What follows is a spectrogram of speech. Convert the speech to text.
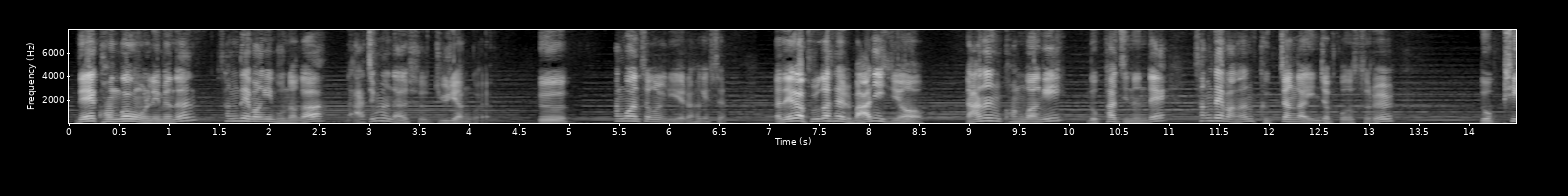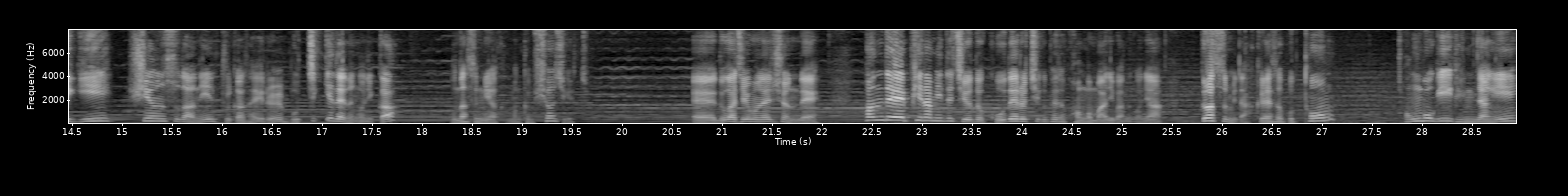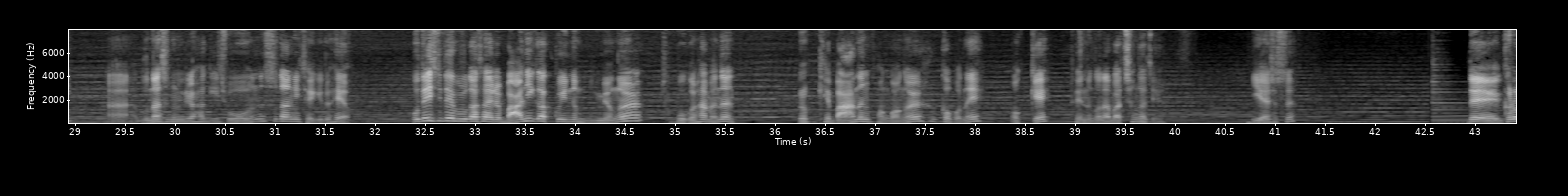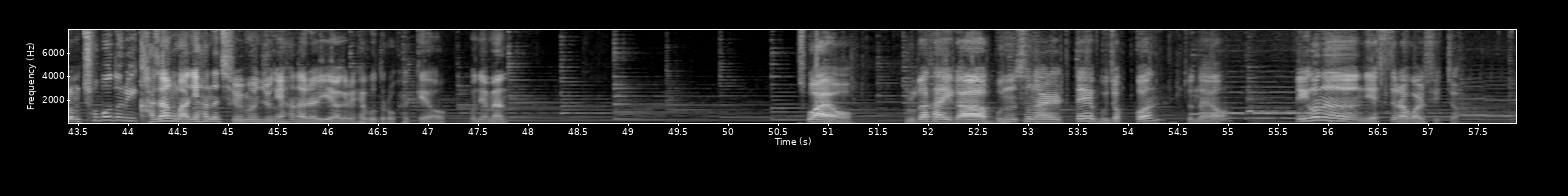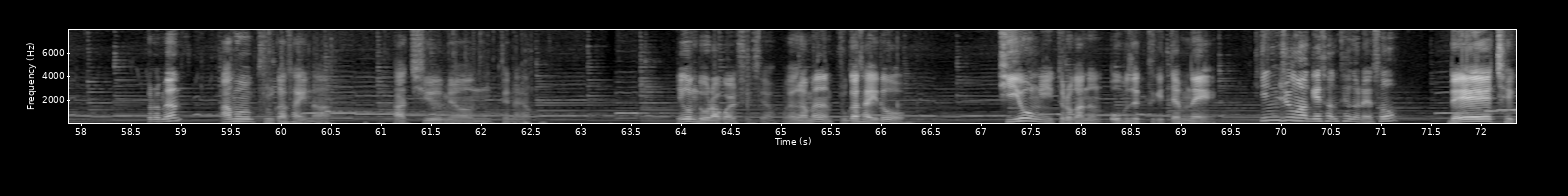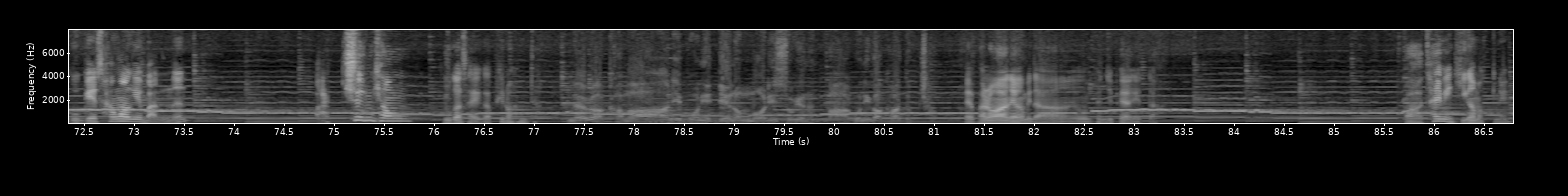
내 관광을 올리면은 상대방의 문화가 낮으면 낮을수록 유리한 거예요. 그 상관성을 이해를 하겠어요. 그러니까 내가 불가사의를 많이 지어 나는 관광이 높아지는데 상대방은 극장과 인접 보너스를 높이기 쉬운 수단인 불가사의를 못 찍게 되는 거니까 문화 승리가 그만큼 쉬워지겠죠. 에, 누가 질문해 주셨는데 현대 피라미드 지어도 고대로 취급해서 관광 많이 받는 거냐? 그렇습니다. 그래서 보통 정복이 굉장히 아, 문화 승리를 하기 좋은 수단이 되기도 해요. 고대 시대 불가사의를 많이 갖고 있는 문명을 정복을 하면은 그렇게 많은 관광을 한꺼번에 얻게 되는 거나 마찬가지예요. 이해하셨어요? 네, 그럼 초보들이 가장 많이 하는 질문 중에 하나를 이야기를 해보도록 할게요. 뭐냐면 좋아요. 불가사의가 문승할 때 무조건 좋나요? 이거는 yes라고 할 수 있죠. 그러면 아무 불가사의나 다 지으면 되나요? 이건 no라고 할 수 있어요. 왜냐면 불가사의도 비용이 들어가는 object이기 때문에 신중하게 선택을 해서 내 제국의 상황에 맞는 맞춤형 불가사의가 필요합니다. 내가 가만히 보니 네놈 머릿속에는 마구니가 가득 차. 네, 발로 환영합니다. 이건 편집해야겠다. 와, 타이밍 기가 막히네.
